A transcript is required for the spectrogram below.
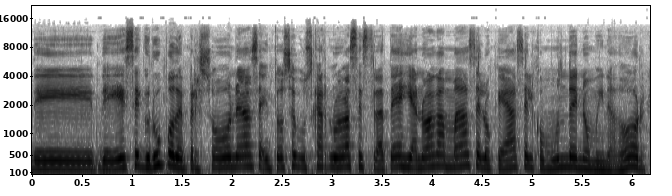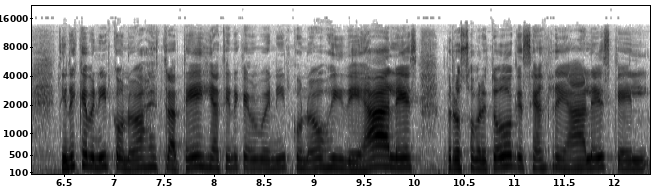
de, de ese grupo de personas. Entonces buscar nuevas estrategias. No haga más de lo que hace el común denominador. Tienes que venir con nuevas estrategias, tienes que venir con nuevos ideales, pero sobre todo que sean reales, que el,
